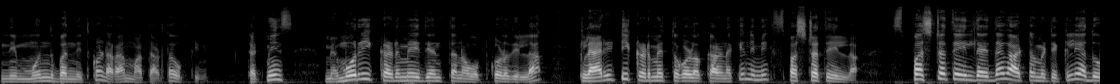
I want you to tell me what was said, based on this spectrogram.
ನಿಮ್ಮ ಮುಂದೆ ಬಂದು ನಿಂತ್ಕೊಂಡು ಆರಾಮ್ ಮಾತಾಡ್ತಾ ಹೋಗ್ತೀನಿ. ದಟ್ ಮೀನ್ಸ್ ಮೆಮೊರಿ ಕಡಿಮೆ ಇದೆ ಅಂತ ನಾವು ಒಪ್ಕೊಳ್ಳೋದಿಲ್ಲ. ಕ್ಲಾರಿಟಿ ಕಡಿಮೆ ತೊಗೊಳ್ಳೋ ಕಾರಣಕ್ಕೆ ನಿಮಗೆ ಸ್ಪಷ್ಟತೆ ಇಲ್ಲ. ಸ್ಪಷ್ಟತೆ ಇಲ್ಲದೆ ಇದ್ದಾಗ ಆಟೋಮೆಟಿಕ್ಲಿ ಅದು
